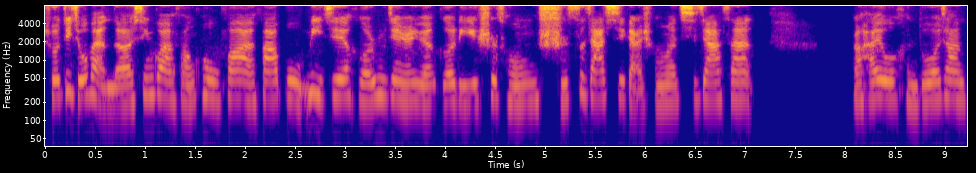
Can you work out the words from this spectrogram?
说第九版的新冠防控方案发布，密接和入境人员隔离是从十四加七改成了七加三。然后还有很多像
